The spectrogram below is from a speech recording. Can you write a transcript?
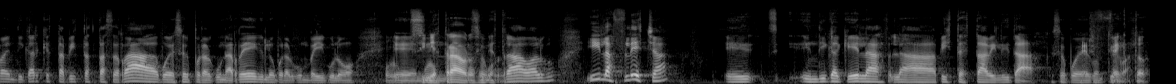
va a indicar que esta pista está cerrada, puede ser por algún arreglo, por algún vehículo en- siniestrado, no siniestrado o algo. Y la flecha eh, indica que la, la pista está habilitada, que se puede continuar. Perfecto.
